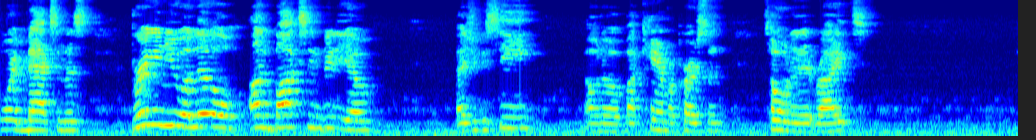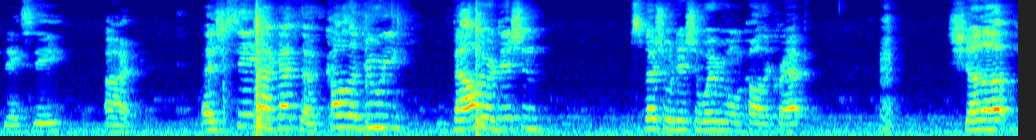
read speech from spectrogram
boy Maximus, bringing you a little unboxing video. As you can see, I don't know if my camera person is holding it right. You see. Alright. As you see, I got the Call of Duty Valor Edition, Special Edition, whatever you want to call it crap. Shut up.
